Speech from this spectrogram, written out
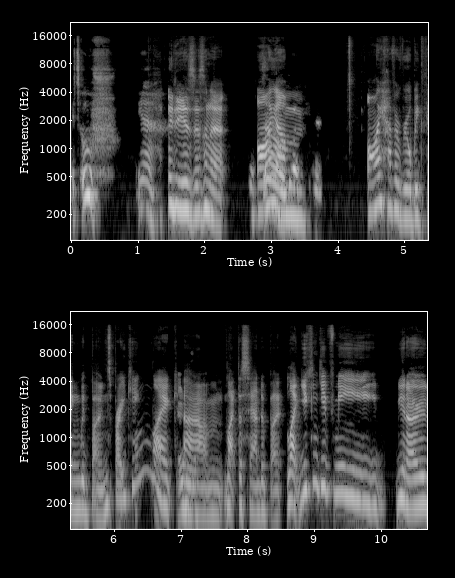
It's oof. Yeah. It is, isn't it? I um. I have a real big thing with bones breaking, like mm-hmm. um, like the sound of bone. Like you can give me, you know,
